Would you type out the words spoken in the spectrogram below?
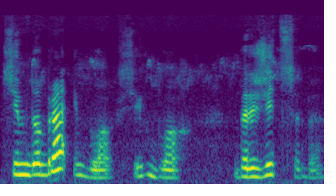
Всім добра і благ, всіх благ. Бережіть себе.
